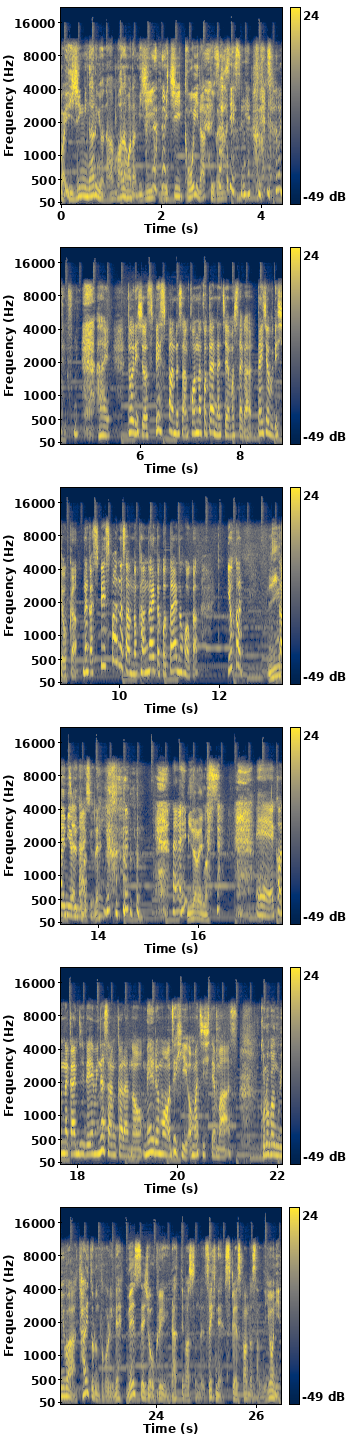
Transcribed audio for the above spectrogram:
まあ偉人になるにはなまだまだ道道遠いなっていう感じそうです。ね。そうですね。はい。どうでしょう？スペースパンダさん、こんな答えになっちゃいましたが、大丈夫でしょうか？なんかスペースパンダさんの考えた答えの方が良かった人間味がんじゃない？出てますよね。はい。見習います。えーこんな感じで皆さんからのメールもぜひお待ちしてます。この番組はタイトルのところにねメッセージを送れるようになってますのでぜひねスペースパンダさんのように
